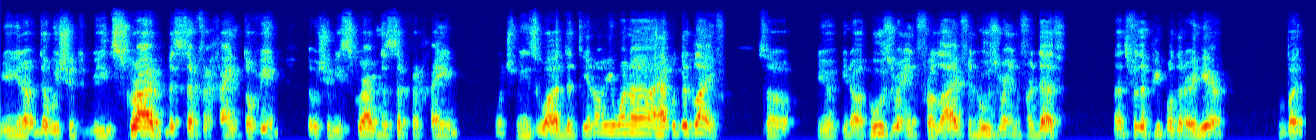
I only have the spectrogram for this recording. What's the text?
you know, that we should be inscribed, the Sefer Chaim Tovim, that we should be inscribed in the Sefer Chaim which means what? That you know you want to have a good life. So you you know who's written for life and who's written for death. That's for the people that are here. But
